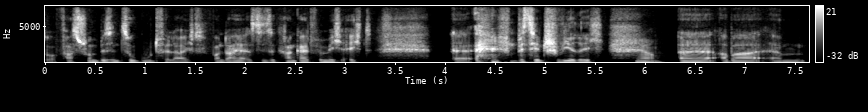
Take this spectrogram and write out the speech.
So fast schon ein bisschen zu gut vielleicht. Von daher ist diese Krankheit für mich echt äh, ein bisschen schwierig. Ja. Äh, aber ähm,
